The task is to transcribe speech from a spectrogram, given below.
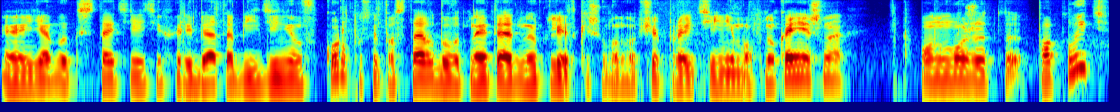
Э, я бы, кстати, этих ребят объединил в корпус и поставил бы вот на этой одной клетке, чтобы он вообще пройти не мог. Ну, конечно, он может поплыть.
